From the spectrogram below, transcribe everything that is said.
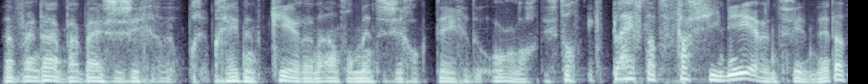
Waarbij, waarbij ze zich op een gegeven moment keerden een aantal mensen zich ook tegen de oorlog. Het is toch, ik blijf dat fascinerend vinden. Dat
